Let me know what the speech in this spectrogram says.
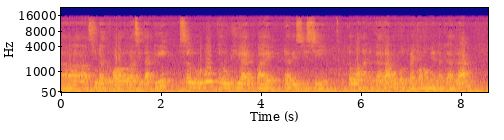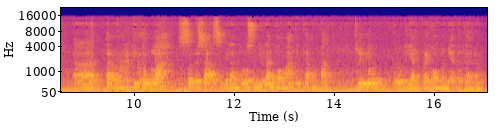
uh, sudah berkolaborasi tadi seluruh kerugian baik dari sisi keuangan negara maupun perekonomian negara uh, terhitunglah sebesar 99,34 triliun kerugian perekonomian negara.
